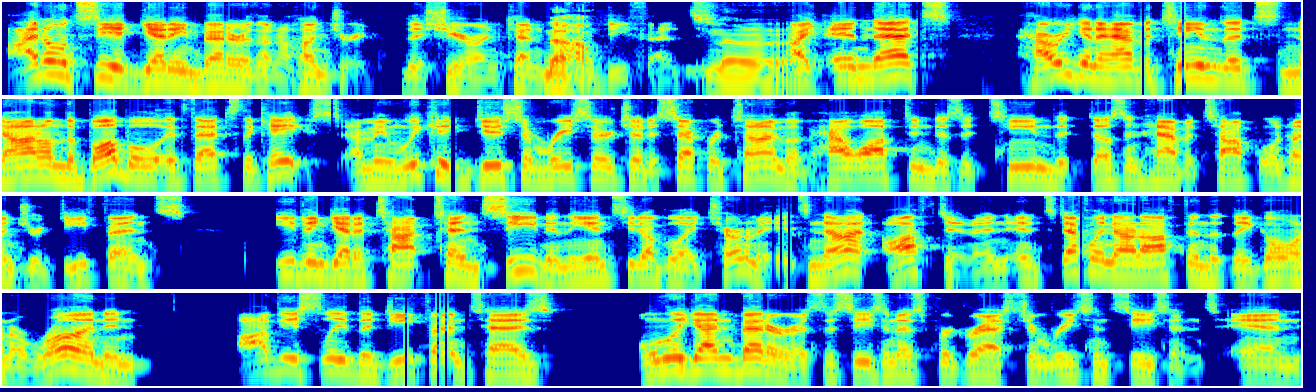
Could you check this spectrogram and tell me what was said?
I don't see it getting better than 100 this year on Ken No. Defense. No, no, no. I and that's how are you going to have a team that's not on the bubble if that's the case? I mean, we could do some research at a separate time of how often does a team that doesn't have a top 100 defense even get a top 10 seed in the NCAA tournament? It's not often, and it's definitely not often that they go on a run. And obviously, the defense has only gotten better as the season has progressed in recent seasons. And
